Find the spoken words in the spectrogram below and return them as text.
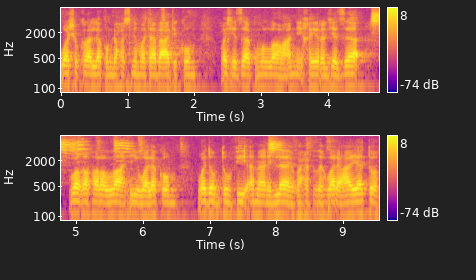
وشكرا لكم لحسن متابعتكم وجزاكم الله عني خير الجزاء وغفر الله لي ولكم ودمتم في أمان الله وحفظه ورعايته.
